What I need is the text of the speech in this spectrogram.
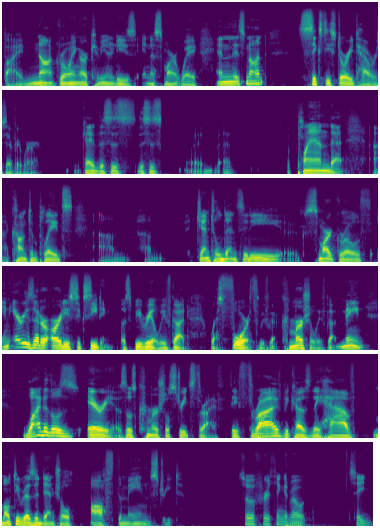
by not growing our communities in a smart way. And it's not 60 story towers everywhere. Okay. This is, this is a, a plan that uh, contemplates um, um, gentle density, smart growth in areas that are already succeeding. Let's be real. We've got West Fourth, we've got commercial, we've got Main. Why do those areas, those commercial streets thrive? They thrive because they have multi residential off the main street. So if we're thinking about, say,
